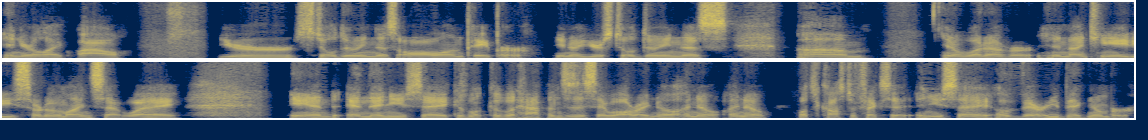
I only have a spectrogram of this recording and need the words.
and you're like, wow, you're still doing this all on paper. You know, you're still doing this, um, you know, whatever in a 1980s sort of mindset way. And and then you say because what because what happens is they say well all right no i know i know. What's the cost to fix it? And you say a very big number.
